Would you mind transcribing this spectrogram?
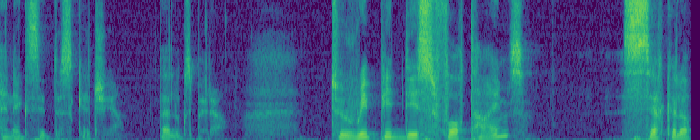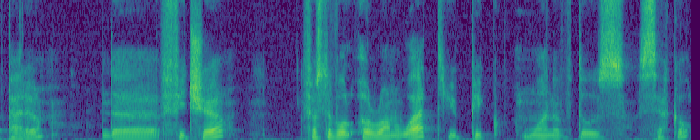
And exit the sketch here. That looks better. To repeat this four times, circular pattern, the uh, feature, first of all, around what? You pick one of those circle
